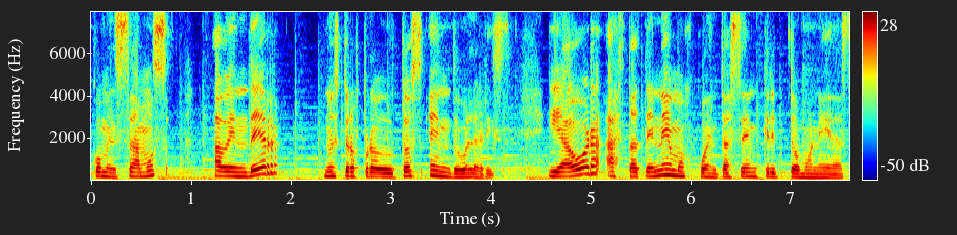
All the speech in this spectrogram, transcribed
comenzamos a vender nuestros productos en dólares y ahora hasta tenemos cuentas en criptomonedas.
